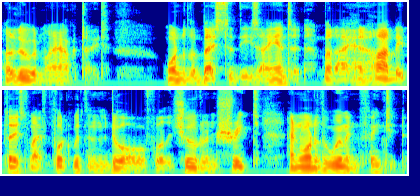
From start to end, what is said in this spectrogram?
allured my appetite. One of the best of these I entered, but I had hardly placed my foot within the door before the children shrieked, and one of the women fainted.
